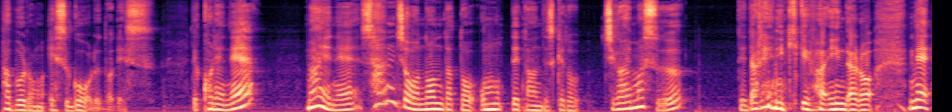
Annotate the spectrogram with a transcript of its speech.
パブロン S ゴールドです。で、これね、前ね、3錠飲んだと思ってたんですけど、違います？って誰に聞けばいいんだろう。ね、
